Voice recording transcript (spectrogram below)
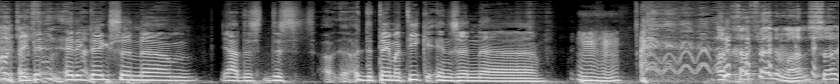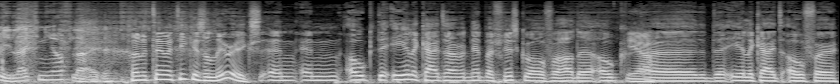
Oh, Ik de- tyfoon. en ik denk zijn. ehm, ja, dus, dus oh, de thematiek in zijn. eh, Mhm. Oh, ga verder, man. Sorry, laat je niet afleiden. Gewoon de thematiek is de lyrics. En, en ook de eerlijkheid waar we het net bij Frisco over hadden. Ook Ja. eh, de eerlijkheid over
